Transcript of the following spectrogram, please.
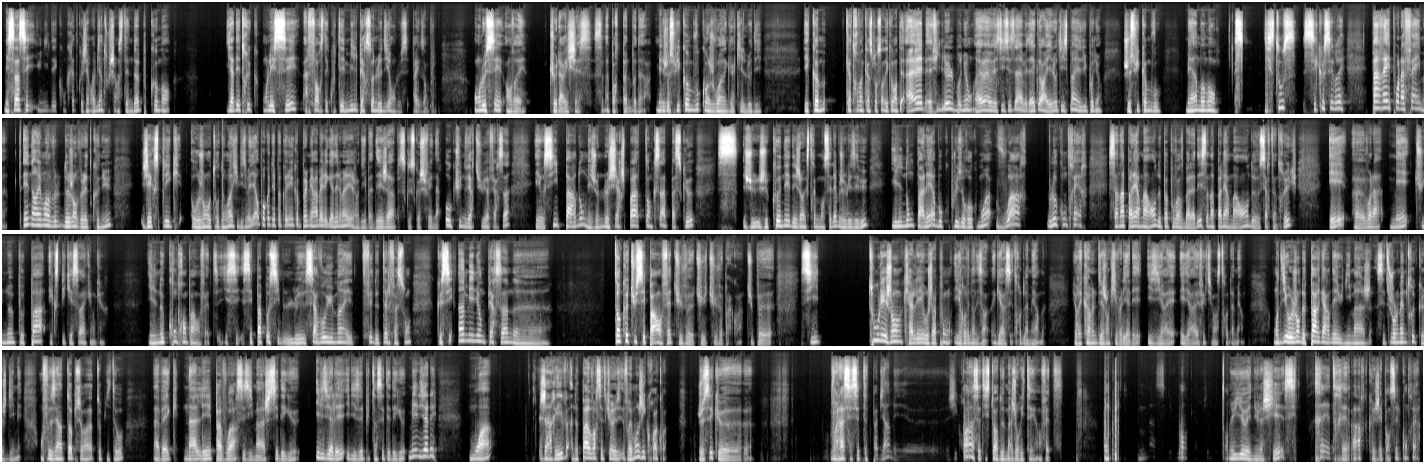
Mais ça, c'est une idée concrète que j'aimerais bien toucher en stand-up. Comment il y a des trucs, on les sait, à force d'écouter mille personnes le dire, on le sait. Par exemple, on le sait en vrai que la richesse, ça n'apporte pas de bonheur. Mais je suis comme vous quand je vois un gars qui le dit. Et comme 95% des commentaires, ah ouais, bah, file-le le pognon. Ah ouais, si c'est ça, d'accord, et l'autre il se plaint, il y a du pognon. Je suis comme vous. Mais à un moment, ils disent tous, c'est que c'est vrai. Pareil pour la fame. Énormément de gens veulent être connus. J'explique aux gens autour de moi qui me disent Mais pourquoi t'es pas connu comme Paul Mirabel et Gad Elmaleh? Je leur dis bah, Déjà, parce que ce que je fais n'a aucune vertu à faire ça. Et aussi, pardon, mais je ne le cherche pas tant que ça parce que je, je connais des gens extrêmement célèbres, je les ai vus. Ils n'ont pas l'air beaucoup plus heureux que moi, voire le contraire. Ça n'a pas l'air marrant de ne pas pouvoir se balader, ça n'a pas l'air marrant de certains trucs. Et voilà. Mais tu ne peux pas expliquer ça à quelqu'un. Il ne comprend pas en fait. C'est pas possible. Le cerveau humain est fait de telle façon que si un million de personnes, tant que tu sais pas en fait, tu veux, tu, veux pas quoi. Tu peux. Si tous les gens qui allaient au Japon, ils revenaient en disant, gars, c'est trop de la merde. Il y aurait quand même des gens qui veulent y aller, ils iraient et ils diraient effectivement c'est trop de la merde on dit aux gens de ne pas regarder une image. C'est toujours le même truc que je dis, mais on faisait un top sur un topito avec n'allez pas voir ces images, c'est dégueu. Ils y allaient, ils disaient putain, c'était dégueu, mais ils y allaient. Moi, j'arrive à ne pas avoir cette curiosité. Vraiment, j'y crois, quoi. Je sais que. Voilà, c'est peut-être pas bien, mais j'y crois à cette histoire de majorité, en fait. On ennuyeux et nul à chier, c'est très très rare que j'ai pensé le contraire.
